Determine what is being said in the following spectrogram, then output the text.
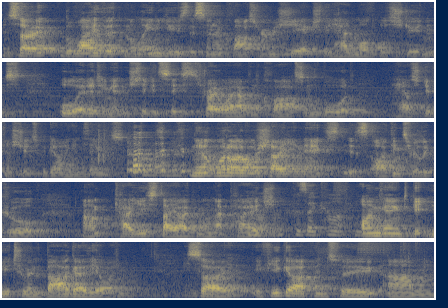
And so the way that Melina used this in her classroom is she actually had multiple students all editing it and she could see straight away up in the class on the board how different students were going and things. now what I will show you next is I think it's really cool. Um, Kay, you stay open on that page. because they can't hear. I'm going to get you to embargo the item. So if you go up into, um,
